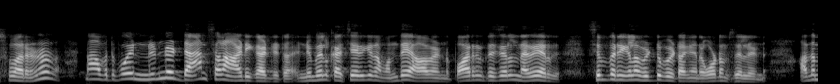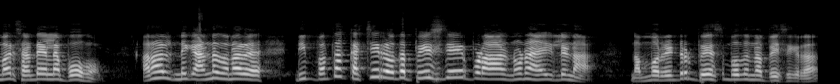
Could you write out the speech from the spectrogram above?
விசுவாரன்னா நான் அவர்கிட்ட போய் நின்று டான்ஸ் எல்லாம் ஆடி காட்டிட்டேன். இனிமேல் கச்சேரிக்கு நான் வந்தே ஆவேன் ஃபாரின் கச்சேரிலாம் நிறையா இருக்குது சிம்பனிக்கெல்லாம் விட்டு போயிட்டாங்க எனக்கு உடம்பு சரியில்லைன்னு. அந்த மாதிரி சண்டையெல்லாம் போகும். ஆனால் இன்றைக்கி அண்ணன் சொன்னார் நீ பார்த்தா கச்சேரியில் வந்தா பேசிட்டே இருப்படான்னு இல்லைண்ணா. நம்ம ரெண்டும் பேசும்போது நான் பேசிக்கிறேன்.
